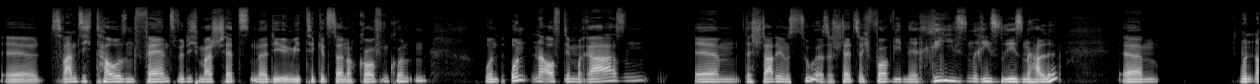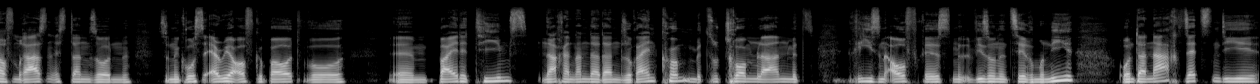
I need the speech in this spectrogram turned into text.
äh, 20.000 Fans, würde ich mal schätzen, ne, die irgendwie Tickets da noch kaufen konnten. Und unten auf dem Rasen ähm, des Stadions zu, also stellt euch vor, wie eine riesen, riesen, riesen Halle. Ähm, unten auf dem Rasen ist dann so, ein, so eine große Area aufgebaut, wo ähm, beide Teams nacheinander dann so reinkommen mit so Trommlern, mit riesen Aufriss, mit, wie so eine Zeremonie. Und danach setzen die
